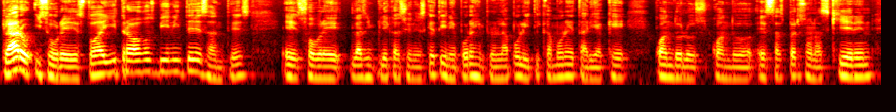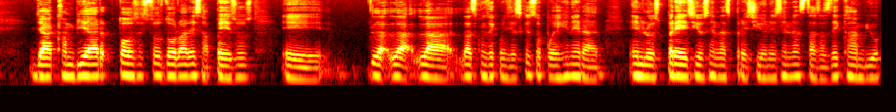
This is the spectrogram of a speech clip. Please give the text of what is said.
Claro, y sobre esto hay trabajos bien interesantes eh, sobre las implicaciones que tiene, por ejemplo, en la política monetaria, que cuando, los, cuando estas personas quieren ya cambiar todos estos dólares a pesos, eh, las consecuencias que esto puede generar en los precios, en las presiones, en las tasas de cambio,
